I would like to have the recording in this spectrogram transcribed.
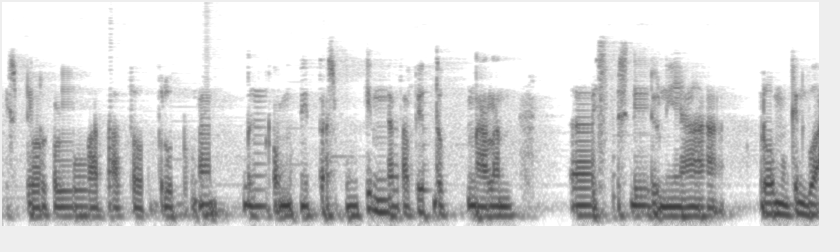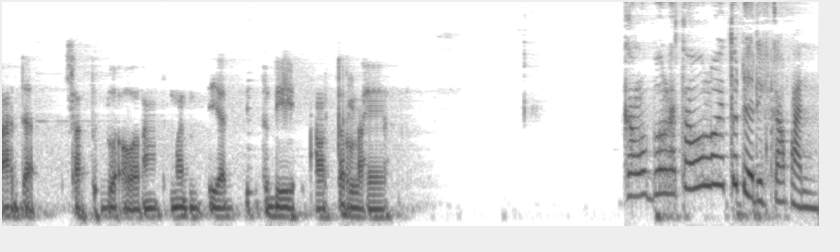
explore keluar atau berhubungan dengan komunitas mungkin ya tapi untuk kenalan eh, bisnis di dunia pro mungkin gue ada satu dua orang cuman ya itu di alter lah ya Kalau boleh tahu lo itu dari kapan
